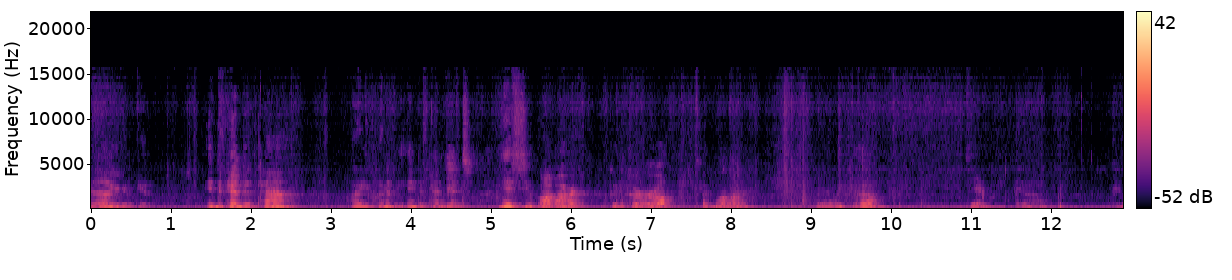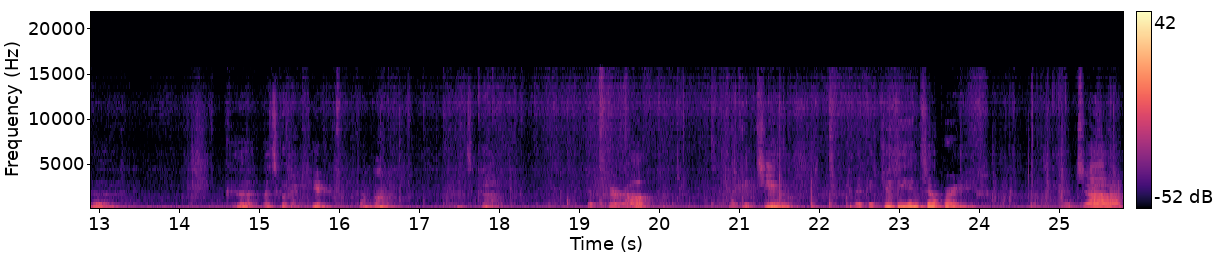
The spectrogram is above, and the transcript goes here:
Now you're going to get it. Independent, huh? Are you going to be independent? Yes, you are. Good girl. Come on. There we go. There we go. Good. Good. Let's go back here. Come on. Let's go. Good girl. Look at you. Look at you being so brave. Good job.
